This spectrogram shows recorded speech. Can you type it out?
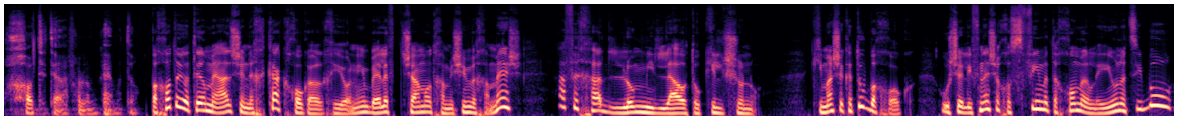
פחות או יותר אף אחד לא מקיים אותו. פחות או יותר מאז שנחקק חוק הארכיונים ב-1955, אף אחד לא מילא אותו כלשונו. כי מה שכתוב בחוק הוא שלפני שחושפים את החומר לעיון הציבור,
